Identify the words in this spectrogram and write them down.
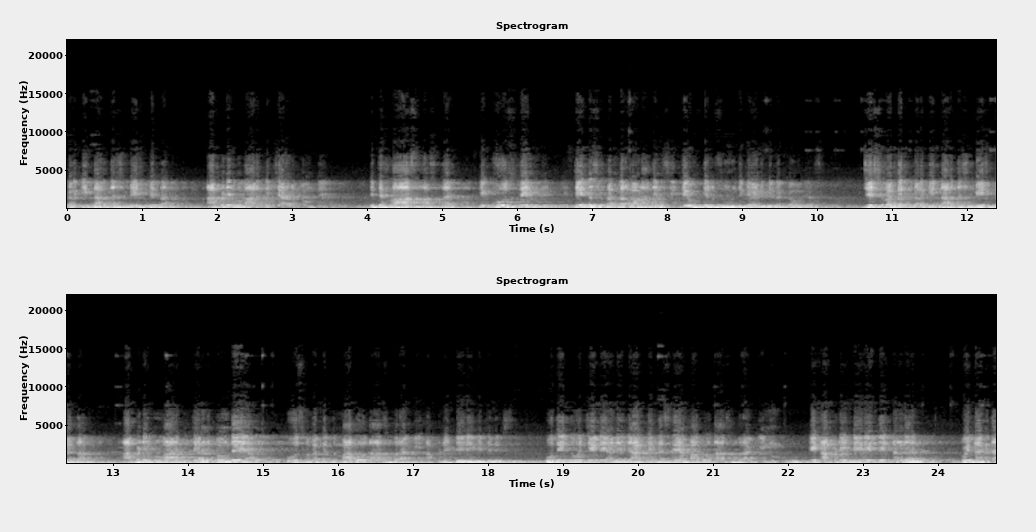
ਕਲਗੀ ਧਰ ਦਸ਼ਮੇਸ਼ ਪਿਤਾ, ਆਪਣੇ ਮੁਬਾਰਕ ਚਰਨ ਪਾਉਂਦੇ। ਇਤਿਹਾਸ ਦੱਸਦਾ ਹੈ ਕਿ ਉਸ ਦਿਨ 3 ਸਤੰਬਰ ਵਾਲਾ ਦਿਨ ਸੀ ਤੇ ਉਸ ਦਿਨ ਸੂਰਜ ਗ੍ਰਹਿਣ ਵੀ ਲੱਗਾ ਹੋਇਆ ਸੀ। ਜਿਸ ਵਕਤ ਕਲਗੀ ਧਰ ਦਸ਼ਮੇਸ਼ ਪਿਤਾ ਆਪਣੇ ਮੁਬਾਰਕ ਚਰਨ ਪਾਉਂਦੇ ਆ, ਉਸ ਵਕਤ ਮਾਧੋ ਦਾਸ ਮਰਾਗੀ ਆਪਣੇ ਡੇਰੇ ਵਿੱਚ ਨਹੀਂ ਸੀ ਉਹਦੇ ਦੋ ਚੇਲਿਆਂ ਨੇ ਜਾ ਕੇ ਦੱਸਿਆ ਮਾਧੋ ਦਾਸ ਮਰਾਗੀ ਨੂੰ ਕਿ ਆਪਣੇ ਡੇਰੇ ਦੇ ਅੰਦਰ ਕੋਈ ਲੱਗਦਾ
